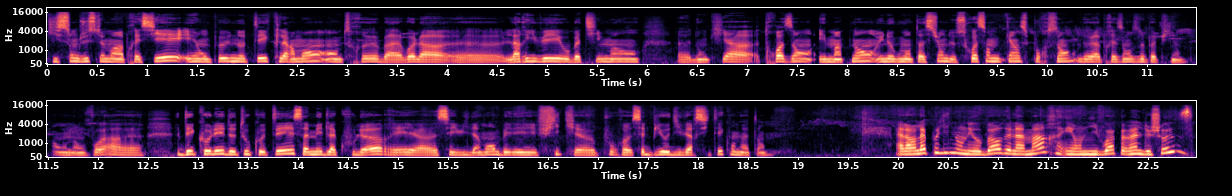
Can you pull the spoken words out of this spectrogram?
qui sont justement appréciées et on peut noter clairement entre bah, voilà euh, l'arrivée au bâtiment euh, donc il y a trois ans et maintenant une augmentation de 75% de la présence de papillons. On en voit décoller de tous côtés, ça met de la couleur et c'est évidemment bénéfique pour cette biodiversité qu'on attend. Alors la Pauline, on est au bord de la mare et on y voit pas mal de choses.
